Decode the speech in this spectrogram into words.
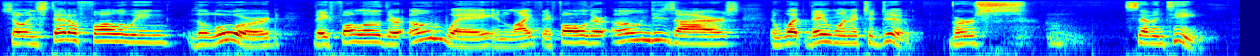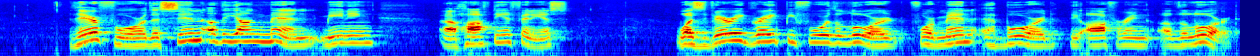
So instead of following the Lord, they follow their own way in life. They follow their own desires and what they wanted to do. Verse 17. Therefore, the sin of the young men, meaning uh, Hophni and Phinehas, was very great before the Lord, for men abhorred the offering of the Lord.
